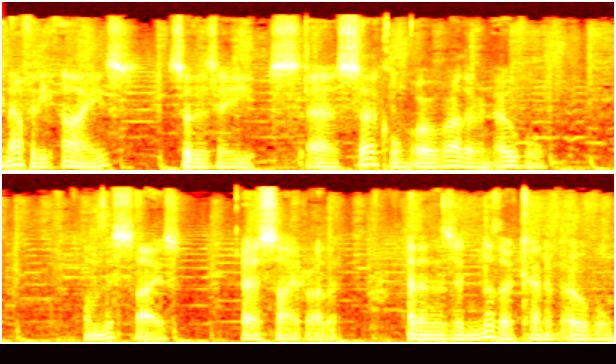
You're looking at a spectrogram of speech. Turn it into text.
Now for the eyes, so there's a uh, circle, or rather an oval, on this size, uh, side rather, and then there's another kind of oval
